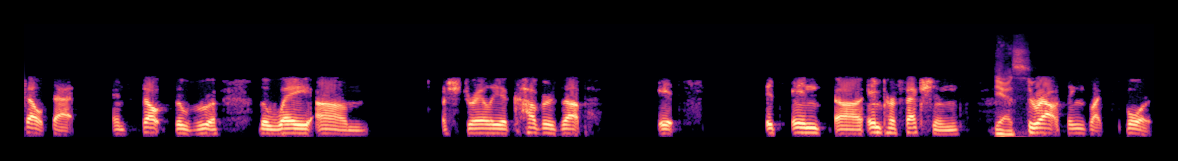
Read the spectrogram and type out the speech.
felt that and felt the the way um Australia covers up its its in uh, imperfections Yes. throughout things like sport,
